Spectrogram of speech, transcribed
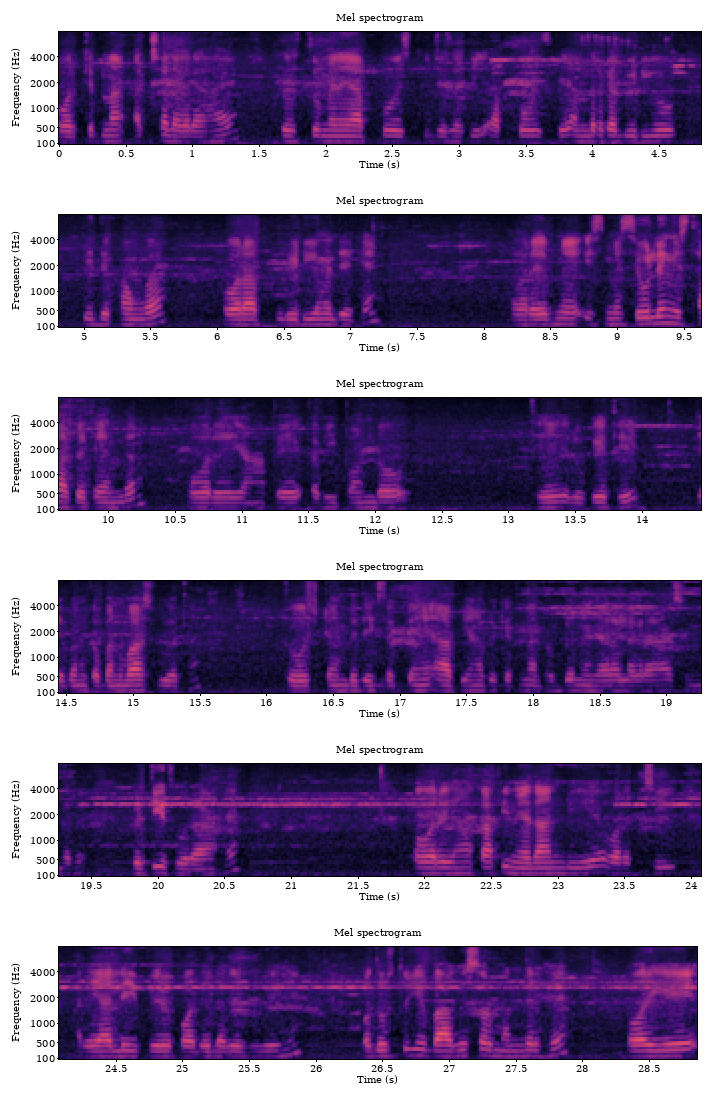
और कितना अच्छा लग रहा है। दोस्तों, मैंने आपको इसकी, जैसा कि आपको इसके अंदर का वीडियो भी दिखाऊँगा और आप वीडियो में देखें। और इसमें इसमें शिवलिंग स्थापित है अंदर। और यहाँ पे कभी पांडव थे, रुके थे, जब उनका वनवास हुआ था। तो उस टाइम पे देख सकते हैं, आप यहाँ पे कितना भव्य नज़ारा लग रहा है, सुंदर प्रतीत हो रहा है। और यहाँ काफ़ी मैदान भी है और अच्छी हरियाली पेड़ पौधे लगे हुए हैं। और दोस्तों, ये बागेश्वर मंदिर है और ये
